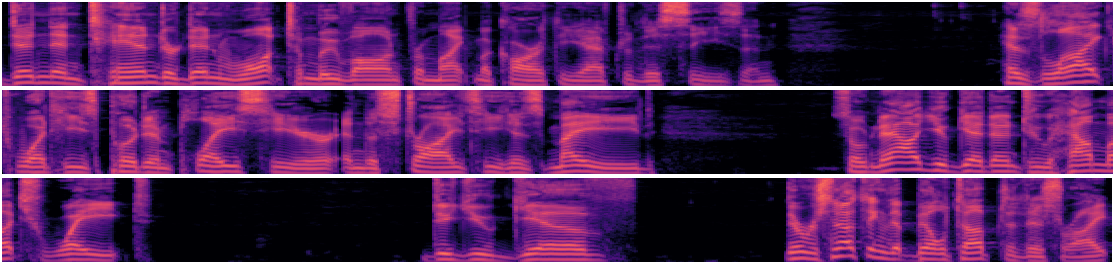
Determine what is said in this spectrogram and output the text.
didn't intend or didn't want to move on from Mike McCarthy after this season, has liked what he's put in place here and the strides he has made. So now you get into how much weight do you give? There was nothing that built up to this, right?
